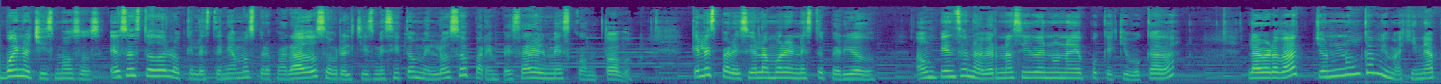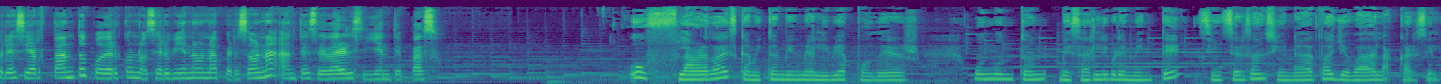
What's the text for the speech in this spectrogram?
Bueno chismosos, eso es todo lo que les teníamos preparado sobre el chismecito meloso para empezar el mes con todo. ¿Qué les pareció el amor en este periodo? ¿Aún piensan haber nacido en una época equivocada? La verdad, yo nunca me imaginé apreciar tanto poder conocer bien a una persona antes de dar el siguiente paso. Uf, la verdad es que a mí también me alivia poder un montón besar libremente sin ser sancionada o llevada a la cárcel.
